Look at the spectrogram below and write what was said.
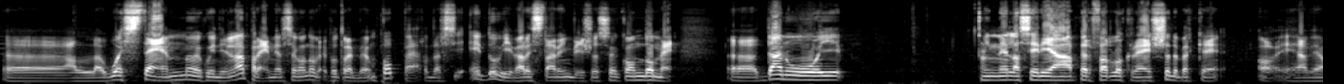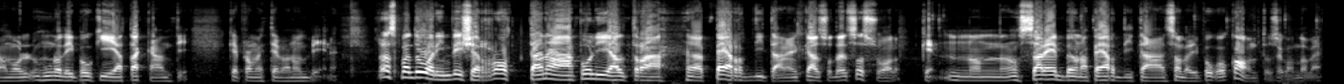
uh, al West Ham, quindi nella Premier, secondo me potrebbe un po' perdersi e doveva restare invece, secondo me, da noi nella Serie A per farlo crescere perché oh, avevamo uno dei pochi attaccanti che promettevano bene. Raspadori invece rotta Napoli, altra eh, perdita nel caso del Sassuolo, che non, non, sarebbe una perdita insomma di poco conto secondo me.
